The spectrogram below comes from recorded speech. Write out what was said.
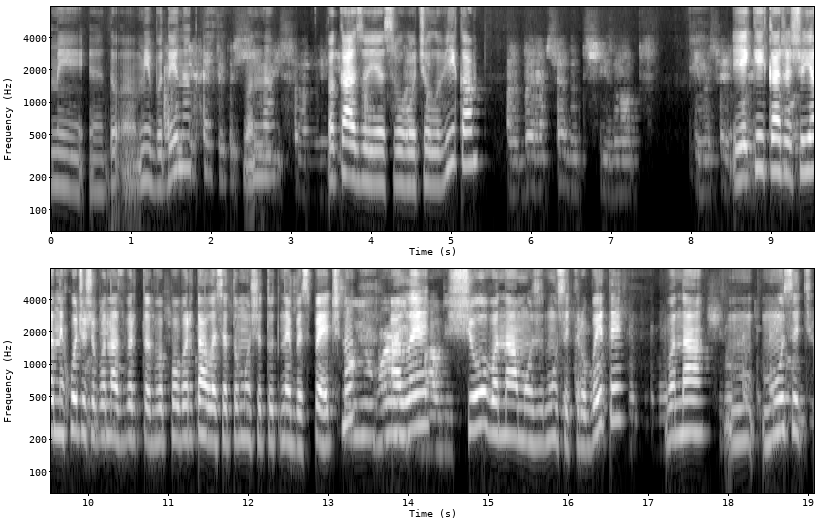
мій, е, до- е, мій будинок. Вона Показує свого чоловіка, який каже, що я не хочу, щоб вона поверталася, тому що тут небезпечно. Але що вона мус- мусить робити? вона мусить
